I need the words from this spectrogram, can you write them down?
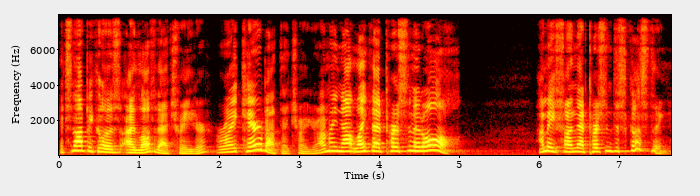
it's not because I love that trader or I care about that trader. I may not like that person at all. I may find that person disgusting.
